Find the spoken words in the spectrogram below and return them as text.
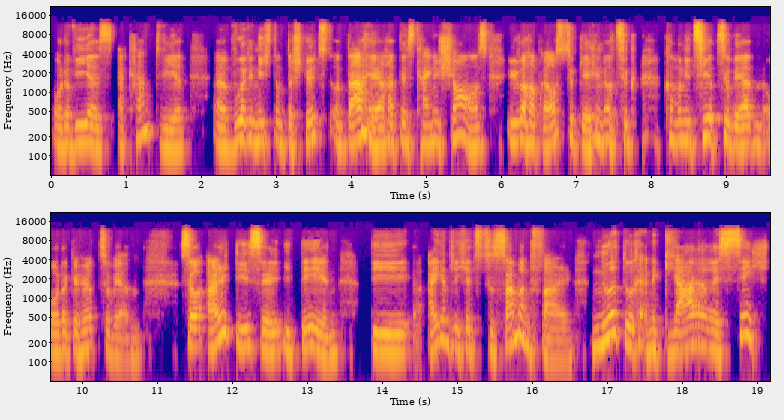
oder wie es erkannt wird, äh, wurde nicht unterstützt und daher hat es keine Chance, überhaupt rauszugehen und zu kommuniziert zu werden oder gehört zu werden. So all diese Ideen, die eigentlich jetzt zusammenfallen, nur durch eine klarere Sicht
